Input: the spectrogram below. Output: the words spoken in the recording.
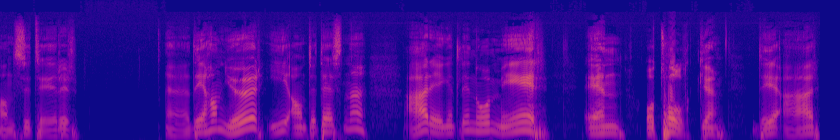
han siterer. Eh, det han gjør i antitestene, er egentlig noe mer enn å tolke. Det er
